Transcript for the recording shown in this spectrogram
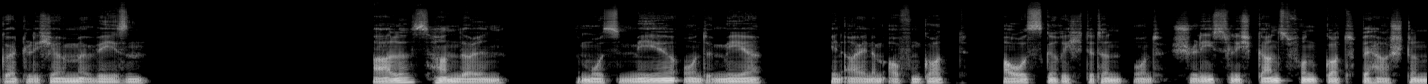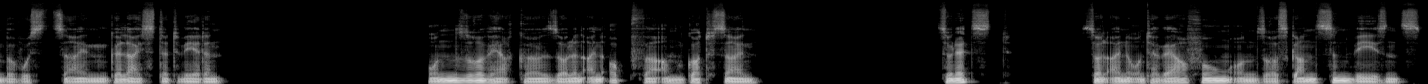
göttlichem Wesen. Alles Handeln muss mehr und mehr in einem auf Gott ausgerichteten und schließlich ganz von Gott beherrschten Bewusstsein geleistet werden. Unsere Werke sollen ein Opfer an Gott sein. Zuletzt soll eine Unterwerfung unseres ganzen Wesens,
